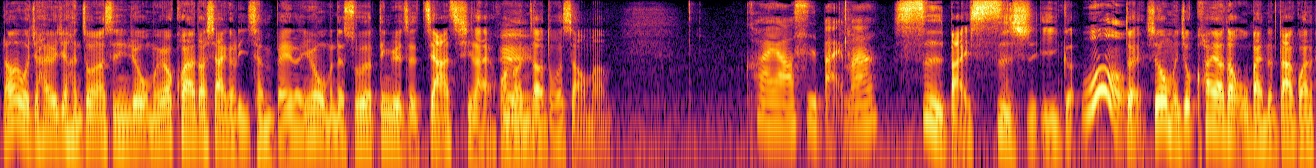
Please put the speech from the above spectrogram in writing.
然后我觉得还有一件很重要的事情，就是我们要快要到下一个里程碑了，因为我们的所有订阅者加起来，黄总你知道多少吗？快要四百吗？四百四十一个哦，对，所以我们就快要到五百的大关了。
